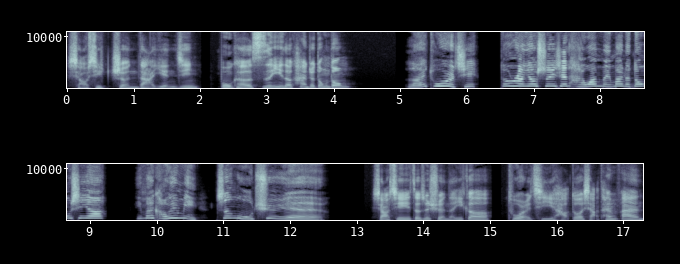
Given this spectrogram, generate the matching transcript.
小西睁大眼睛，不可思议的看着东东：“来土耳其。”当然要吃一些台湾没卖的东西呀！你卖烤玉米真无趣耶。小西则是选了一个土耳其好多小摊贩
